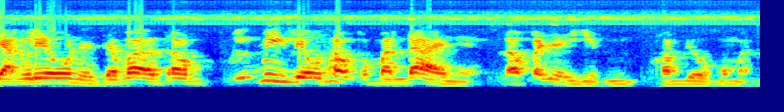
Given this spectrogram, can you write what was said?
อย่างเร็วเนี่ยจะว่าถ้าวิ่งเร็วเท่ากับมันได้เนี่ย เราก็จะเห็นความเร็วของมัน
